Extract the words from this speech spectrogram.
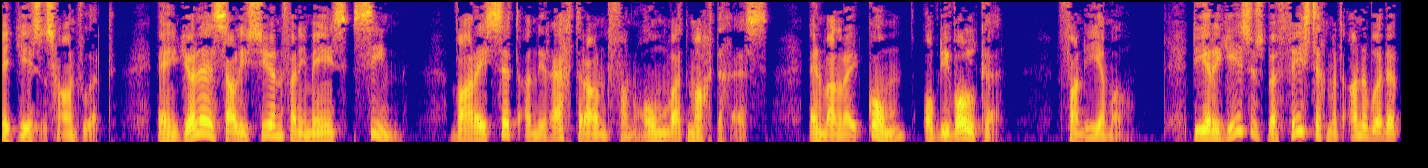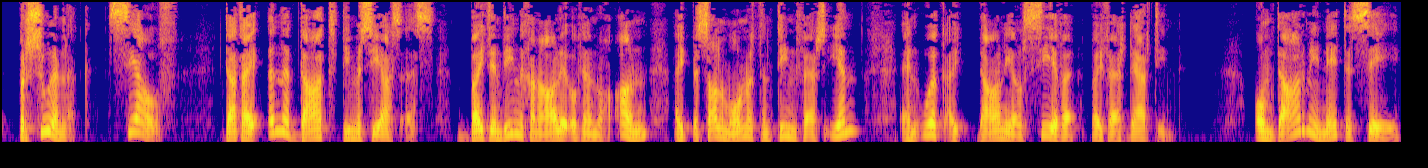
het Jesus geantwoord. En julle sal die seun van die mens sien waar hy sit aan die regterhand van hom wat magtig is en wanneer hy kom op die wolke van die hemel. Die Here Jesus bevestig met ander woorde persoonlik self dat hy inderdaad die Messias is. Buitendien gaan haal hy ook nou nog aan uit Psalm 110 vers 1 en ook uit Daniël 7 by vers 13. Om daarmee net te sê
